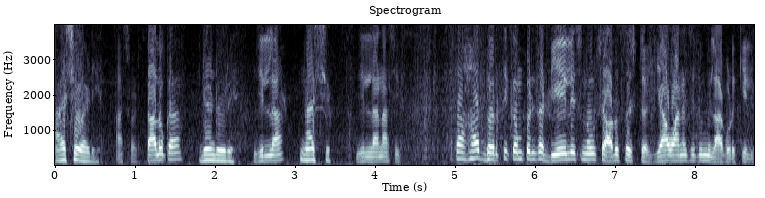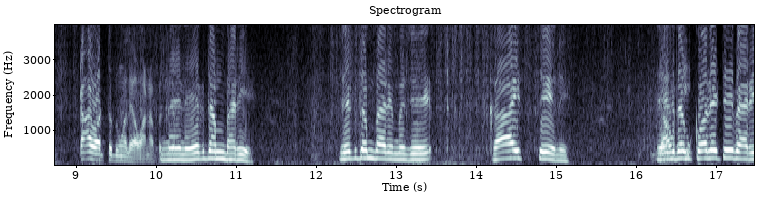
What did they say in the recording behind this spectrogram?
आशेवाडी. आशावाडी. तालुका? दिंडोरी. जिल्हा? नाशिक. जिल्हा नाशिक. आता हा धरती कंपनीचा डी एल एस नऊशे अडुसष्ट या वाहनाची तुम्ही लागवड केली. काय वाटतं तुम्हाला या वाहनाबद्दल नाही नाही एकदम भारी. आहे. एकदम भारी म्हणजे काहीच ते नाही. एकदम क्वालिटी भारी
